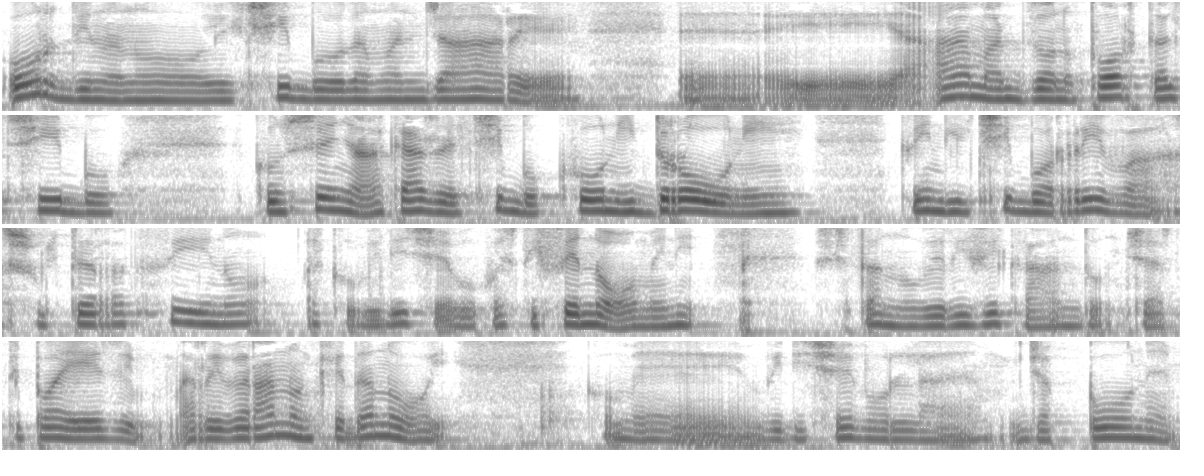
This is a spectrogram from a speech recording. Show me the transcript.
ordinano il cibo da mangiare, eh, Amazon porta il cibo, consegna a casa il cibo con i droni. Quindi il cibo arriva sul terrazzino, ecco vi dicevo questi fenomeni si stanno verificando in certi paesi, arriveranno anche da noi, come vi dicevo il Giappone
